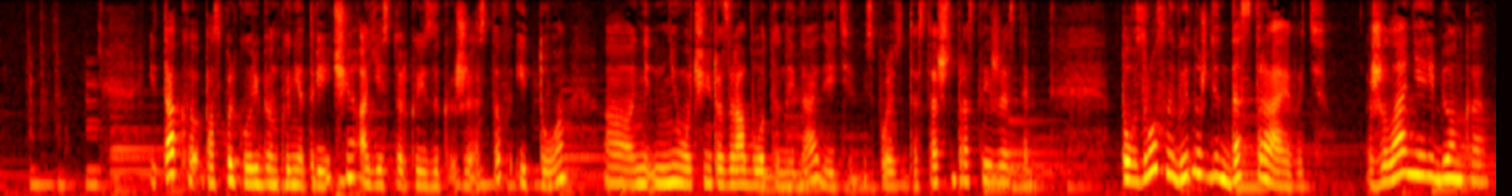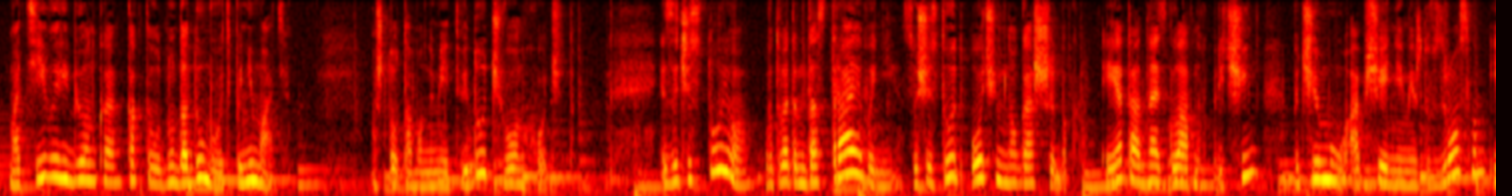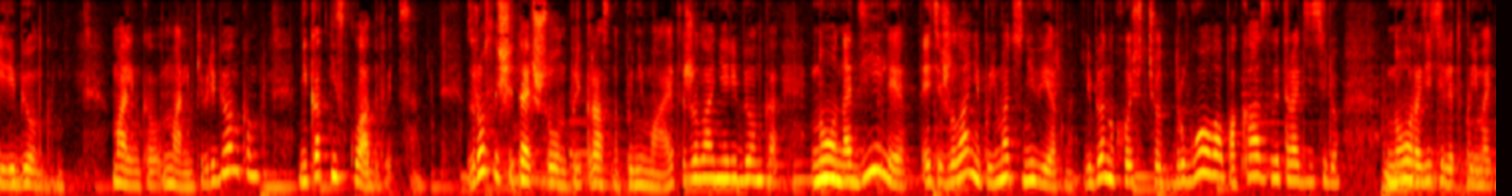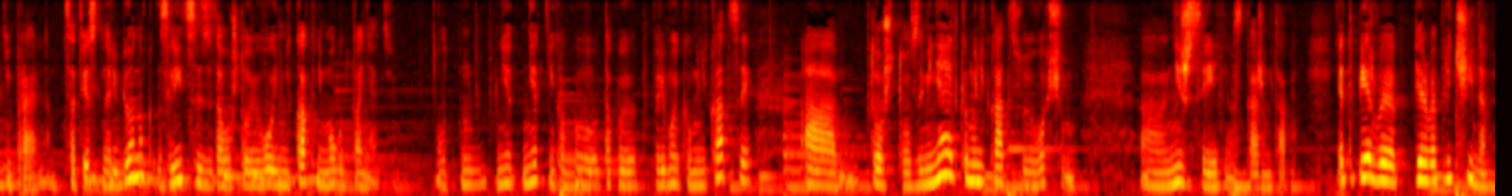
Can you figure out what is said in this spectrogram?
Итак, поскольку у ребенка нет речи, а есть только язык жестов, и то э, не, не очень разработанный, да, дети используют достаточно простые жесты, то взрослый вынужден достраивать желания ребенка, мотивы ребенка, как-то ну, додумывать, понимать, что там он имеет в виду, чего он хочет. И зачастую вот в этом достраивании существует очень много ошибок. И это одна из главных причин, почему общение между взрослым и ребенком маленького, маленьким ребенком никак не складывается. Взрослый считает, что он прекрасно понимает желания ребенка, но на деле эти желания понимаются неверно. Ребенок хочет чего-то другого, показывает родителю, но родители это понимают неправильно. Соответственно, ребенок злится из-за того, что его никак не могут понять. Вот, ну, нет, нет никакой такой вот прямой коммуникации, а то, что заменяет коммуникацию, в общем, э, ниже среднего, скажем так. Это первая, первая причина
